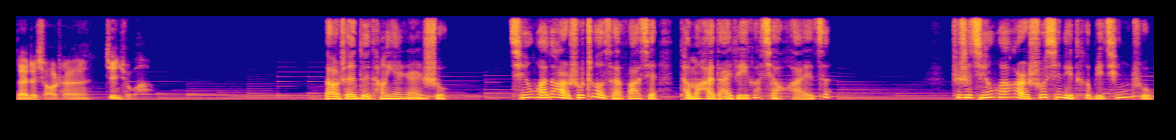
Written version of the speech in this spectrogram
带着小陈进去吧。老陈对唐嫣然说：“秦淮的二叔这才发现他们还带着一个小孩子。只是秦淮二叔心里特别清楚，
